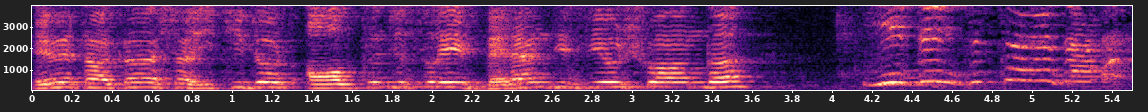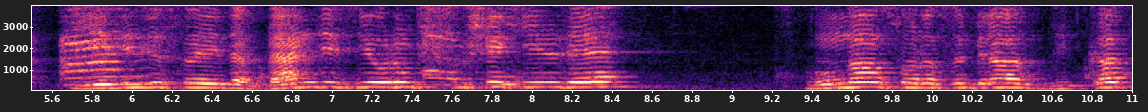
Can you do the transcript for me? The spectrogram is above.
Evet arkadaşlar 2 4 6. sırayı Beren diziyor şu anda. Yedinci 7. sırayı da ben diziyorum şu şekilde. Bundan sonrası biraz dikkat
